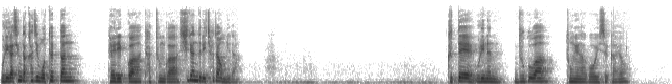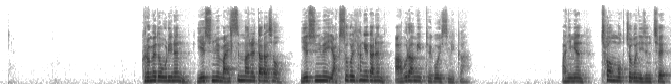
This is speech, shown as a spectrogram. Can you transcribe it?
우리가 생각하지 못했던 대립과 다툼과 시련들이 찾아옵니다. 그때 우리는 누구와 동행하고 있을까요? 그럼에도 우리는 예수님의 말씀만을 따라서 예수님의 약속을 향해 가는 아브라함이 되고 있습니까? 아니면 처음 목적은 잊은 채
